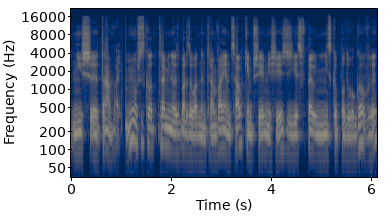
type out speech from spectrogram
niż y, tramwaj. Mimo wszystko Tramino jest bardzo ładnym tramwajem, całkiem przyjemnie się jeździ, jest w pełni niskopodłogowy,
